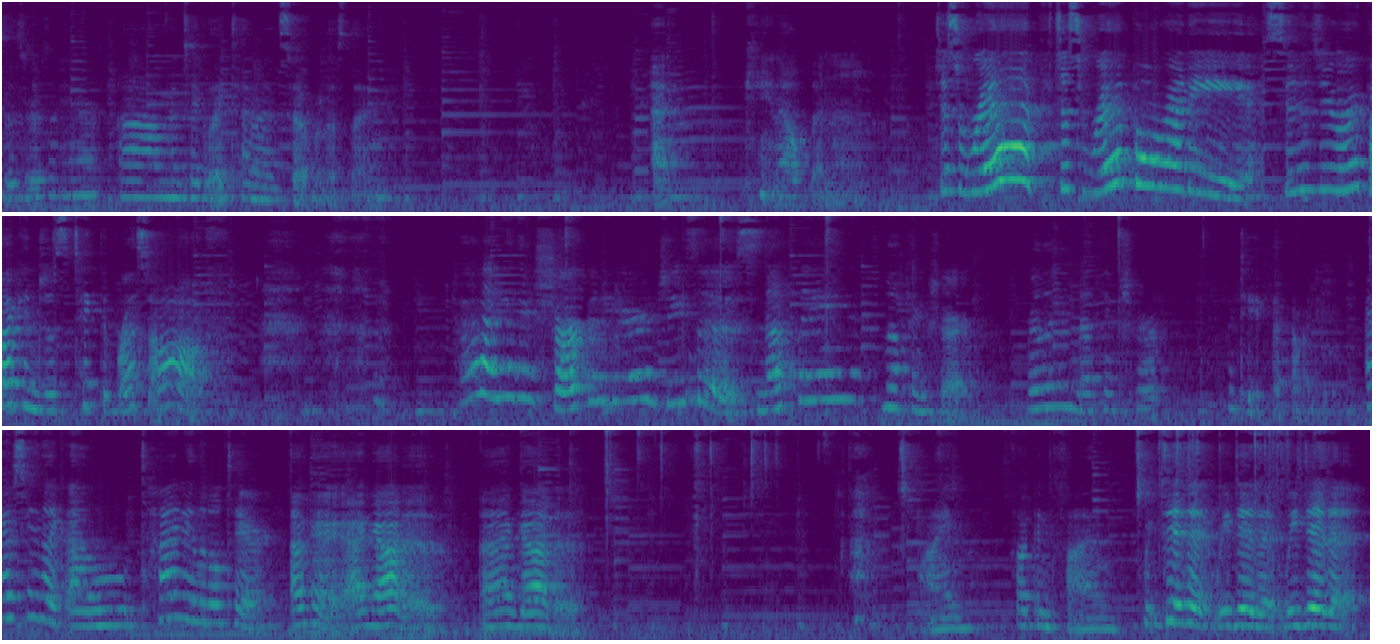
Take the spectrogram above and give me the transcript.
scissors in here. Uh, I'm gonna take like 10 minutes to open this thing. I can't open it. Just rip, just rip already. As soon as you rip, I can just take the rest off. I have anything sharp in here? Jesus, nothing? Nothing sharp. Really? Nothing sharp? My teeth, I got my teeth. I just need like a tiny little tear. Okay, I got it. I got it. It's fine. Fucking fine. We did it, we did it, we did it.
